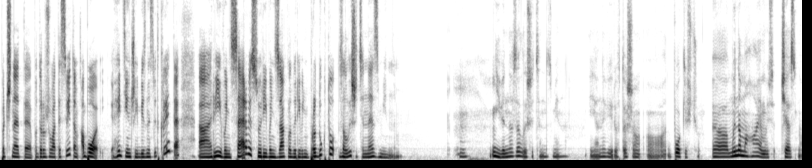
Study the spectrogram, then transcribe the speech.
почнете подорожувати світом, або геть інший бізнес відкрите, рівень сервісу, рівень закладу, рівень продукту залишиться незмінним? Ні, він не залишиться незмінним. Я не вірю в те, що а, поки що. А, е, ми намагаємося, чесно,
